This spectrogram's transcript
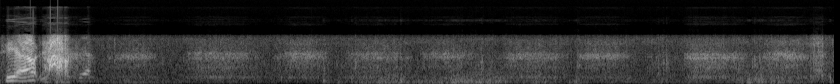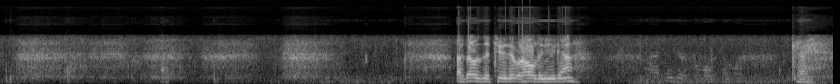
Is he out? Yeah. Are those the two that were holding you down? I think there was one more somewhere. Okay.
